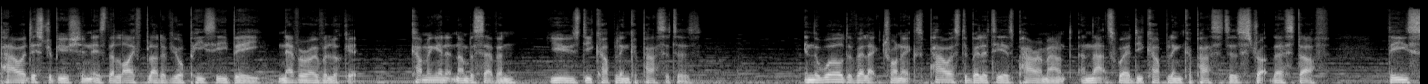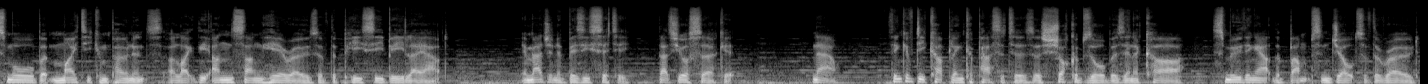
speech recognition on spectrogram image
power distribution is the lifeblood of your PCB, never overlook it. Coming in at number 7, use decoupling capacitors. In the world of electronics, power stability is paramount and that's where decoupling capacitors strut their stuff. These small but mighty components are like the unsung heroes of the PCB layout. Imagine a busy city, that's your circuit. Now, think of decoupling capacitors as shock absorbers in a car, smoothing out the bumps and jolts of the road.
